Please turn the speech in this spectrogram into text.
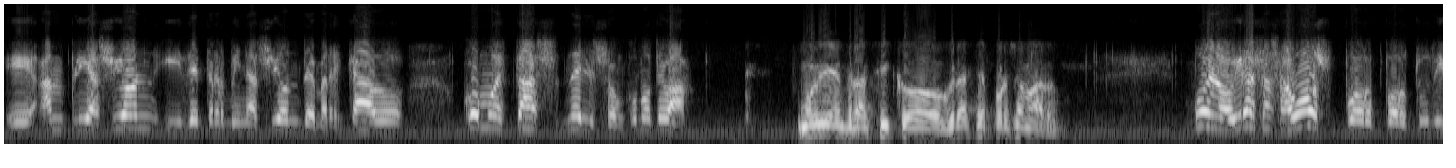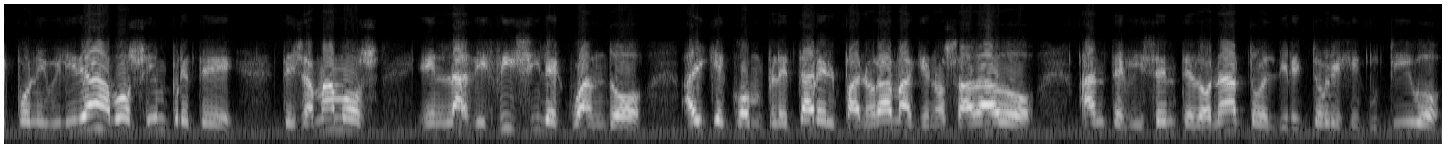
eh, ampliación y determinación de mercado. ¿Cómo estás, Nelson? ¿Cómo te va? Muy bien, Francisco, gracias por llamar. Bueno, gracias a vos por, por tu disponibilidad, vos siempre te, te llamamos en las difíciles cuando hay que completar el panorama que nos ha dado antes Vicente Donato, el director ejecutivo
